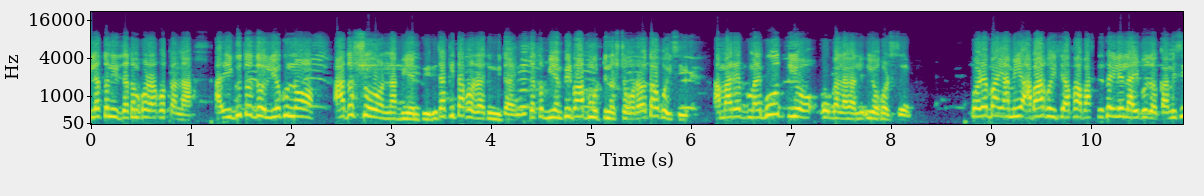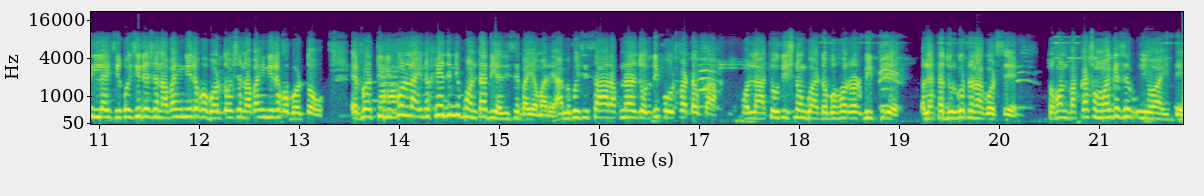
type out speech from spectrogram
ইলা তো নির্যাতন করার কথা না। আর ইগু তো দলীয় কোনো আদর্শ না বিএনপির এটা কিতা করা তুমি তাই? এটা তো বিএনপির বাপ মূর্তি নষ্ট করা ওটাও কইছি আমার মানে বহুত ইয়ে গালাগালি ইয়ে করছে পরে ভাই আমি আবার কইছি আপা বাঁচতে চাইলে লাইভ যাক আমি চিল্লাইছি কইছি রে সেনাবাহিনীর খবর দাও সেনাবাহিনীর খবর দাও। এরপর টেলিফোন লাইন সেদিনই ফোনটা দিয়া দিছে ভাই আমারে। আমি কইছি স্যার আপনারা জলদি ফোর্স পাঠাও ওলা চৌত্রিশ নং ওয়ার্ড বহরের ভিতরে ওলা একটা দুর্ঘটনা করছে তখন বাক্কা সময় গেছে ইয়ে আইতে।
